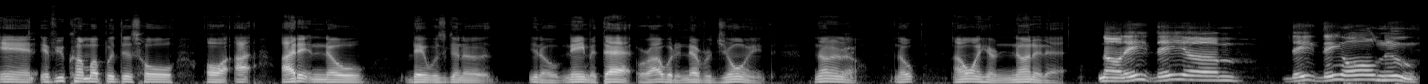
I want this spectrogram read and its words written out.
And if you come up with this whole, oh, I I didn't know they was gonna, you know, name it that, or I would have never joined. No, no, no, nope. I don't want to hear none of that. No, they they um they they all knew.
